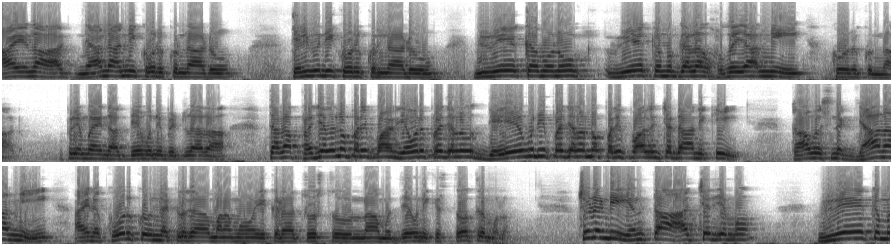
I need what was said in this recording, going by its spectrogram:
ఆయన జ్ఞానాన్ని కోరుకున్నాడు తెలివిని కోరుకున్నాడు వివేకమును వివేకము గల హృదయాన్ని కోరుకున్నాడు. ప్రియమైన దేవుని బిడ్డలారా తన ప్రజలను పరిపాలి ఎవరి ప్రజలు? దేవుని ప్రజలను పరిపాలించడానికి కావలసిన జ్ఞానాన్ని ఆయన కోరుకున్నట్లుగా మనము ఇక్కడ చూస్తూ ఉన్నాము దేవునికి స్తోత్రములు. చూడండి ఎంత ఆశ్చర్యము. వివేకము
